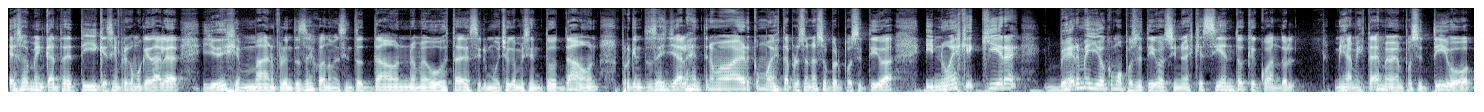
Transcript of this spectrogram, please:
eso me encanta de ti, que siempre como que dale, dale. Y yo dije, man, pero entonces cuando me siento down no me gusta decir mucho que me siento down, porque entonces ya la gente no me va a ver como esta persona súper positiva. Y no es que quiera verme yo como positivo, sino es que siento que cuando mis amistades me ven positivo,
